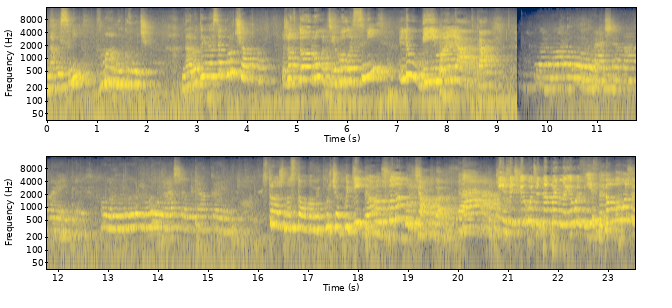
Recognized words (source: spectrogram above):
Навесні в мами квочі народилася курчатка, жовтороті голосні, любі малятка. Мурмуру наша маленька, мурмуру наша м'якая. Страшно стало від курчатку. Діти, а вам шкода курчатка? Так, Кішечки хочуть, напевно, його з'їсти. Допоможемо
